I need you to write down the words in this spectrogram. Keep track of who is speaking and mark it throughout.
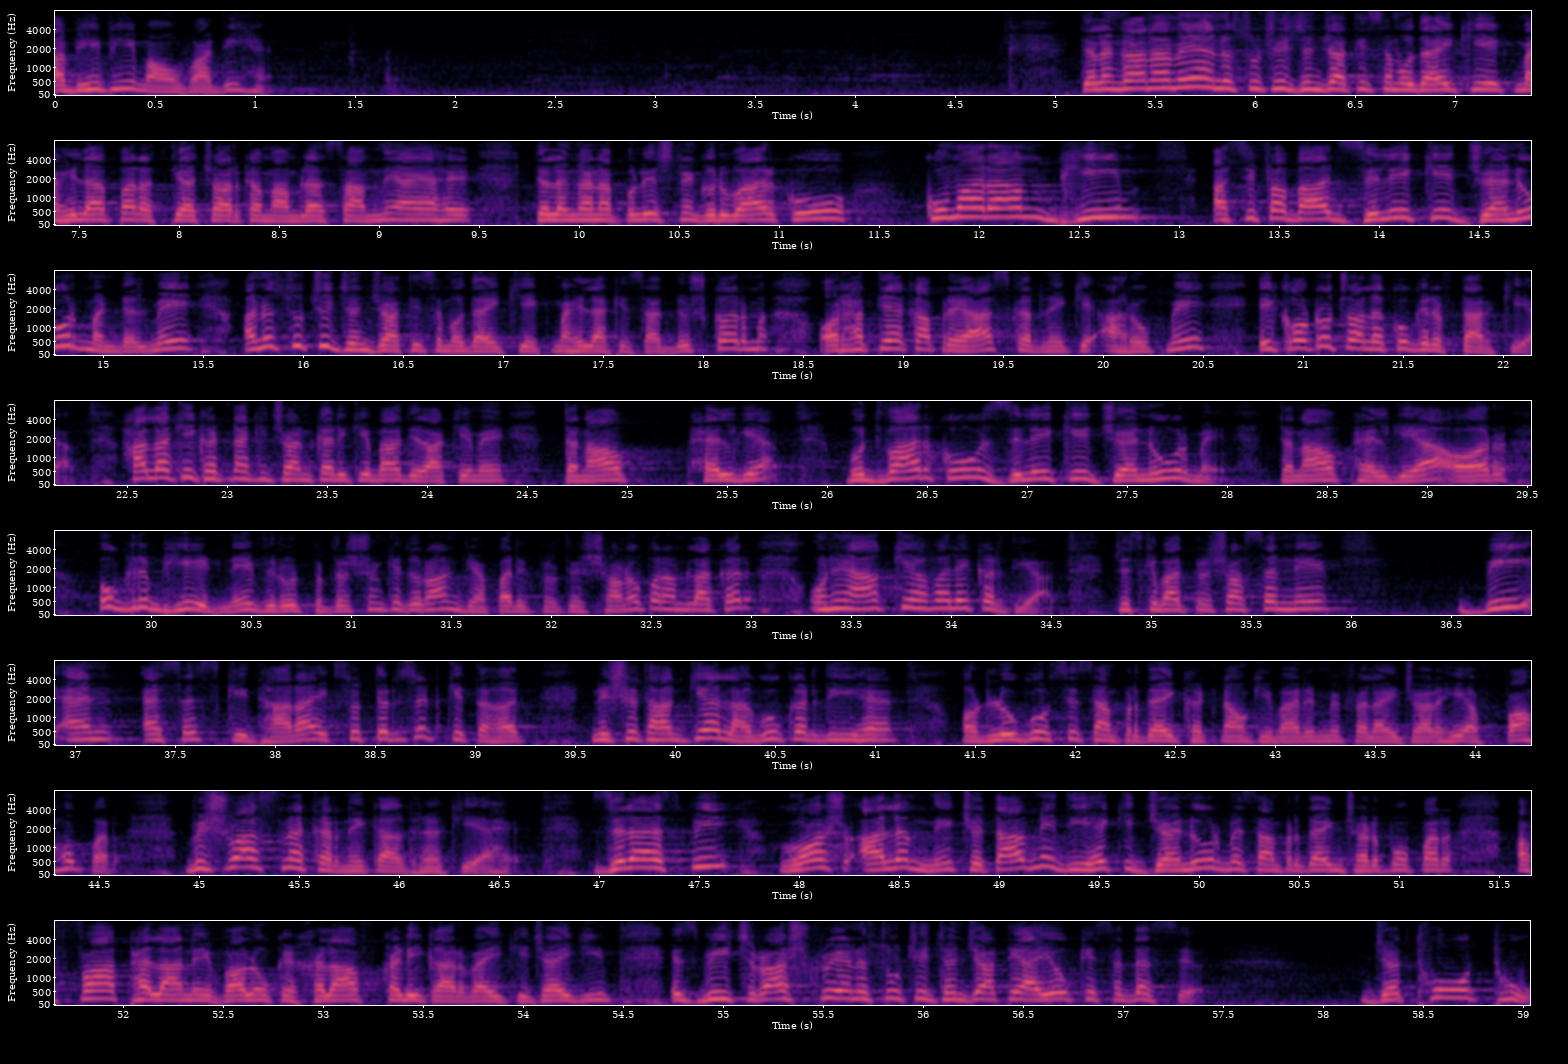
Speaker 1: अभी भी माओवादी हैं। तेलंगाना में अनुसूचित जनजाति समुदाय की एक महिला पर अत्याचार का मामला सामने आया है। तेलंगाना पुलिस ने गुरुवार को कुमाराम भीम आसिफाबाद ज़िले के जैनूर मंडल में अनुसूचित जनजाति समुदाय की एक महिला के साथ दुष्कर्म और हत्या का प्रयास करने के आरोप में एक ऑटो चालक को गिरफ़्तार किया। हालाँकि घटना की जानकारी के बाद इलाके में तनाव फैल गया। बुधवार को ज़िले के जैनूर में तनाव फैल गया और उग्र भीड़ ने विरोध प्रदर्शन के दौरान व्यापारिक प्रतिष्ठानों पर हमला कर उन्हें आग के हवाले कर दिया, जिसके बाद प्रशासन ने बीएनएसएस की धारा एक के तहत निषेधाज्ञा लागू कर दी है और लोगों से सांप्रदायिक घटनाओं के बारे में फैलाई जा रही अफवाहों पर विश्वास न करने का आग्रह किया है। जिला एसपी गौश आलम ने चेतावनी दी है कि जैनूर में सांप्रदायिक झड़पों पर अफवाह फैलाने वालों के खिलाफ कड़ी कार्रवाई की जाएगी। इस बीच राष्ट्रीय अनुसूचित जनजाति आयोग के सदस्य जथोथू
